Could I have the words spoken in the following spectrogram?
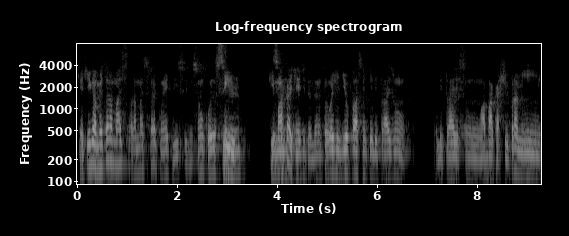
que antigamente era mais era mais frequente isso, são coisas Sim. que que marca a gente, entendeu? Então hoje em dia o paciente ele traz um ele traz um abacaxi para mim,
